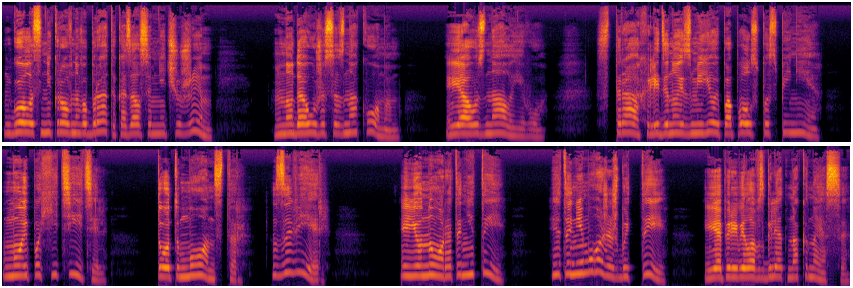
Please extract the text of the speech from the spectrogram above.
Голос некровного брата казался мне чужим, но до ужаса знакомым. Я узнала его. Страх ледяной змеей пополз по спине. Мой похититель. Тот монстр. Зверь. Юнор, это не ты. Это не можешь быть ты. Я перевела взгляд на Кнессе.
